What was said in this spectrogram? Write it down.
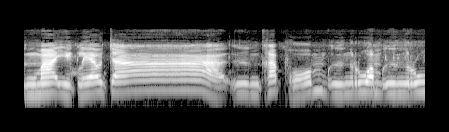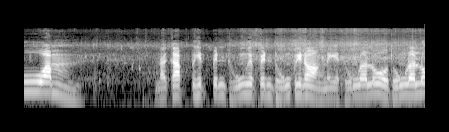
อึงมาอีกแล้วจ้า อึงครับผม อึงรวม อึงรวมนะครับเห็ดเป็นถุงเห็ดเป็นถุงพี่น้องนี่ถุงละโลถุงละโล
